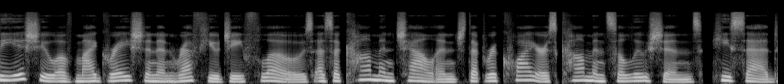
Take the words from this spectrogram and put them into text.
The issue of migration and refugee flows is a common challenge that requires common solutions, he said.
